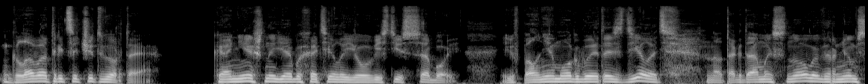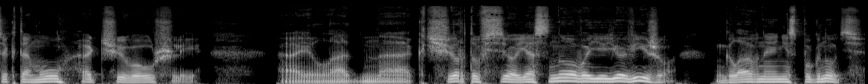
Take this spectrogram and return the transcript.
Глава 34. Конечно, я бы хотел ее увести с собой, и вполне мог бы это сделать, но тогда мы снова вернемся к тому, от чего ушли. Ай, ладно, к черту все, я снова ее вижу. Главное не спугнуть.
